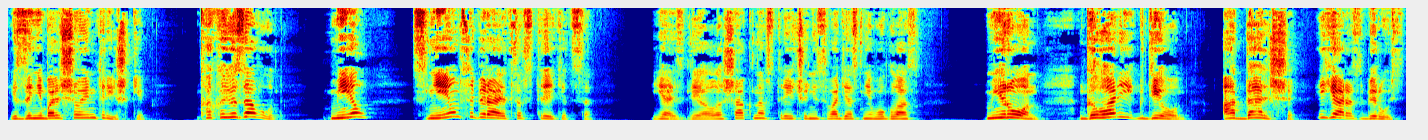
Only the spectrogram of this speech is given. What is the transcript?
из-за небольшой интрижки. Как ее зовут? Мел? С ней он собирается встретиться. Я сделала шаг навстречу, не сводя с него глаз. «Мирон, говори, где он, а дальше я разберусь».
